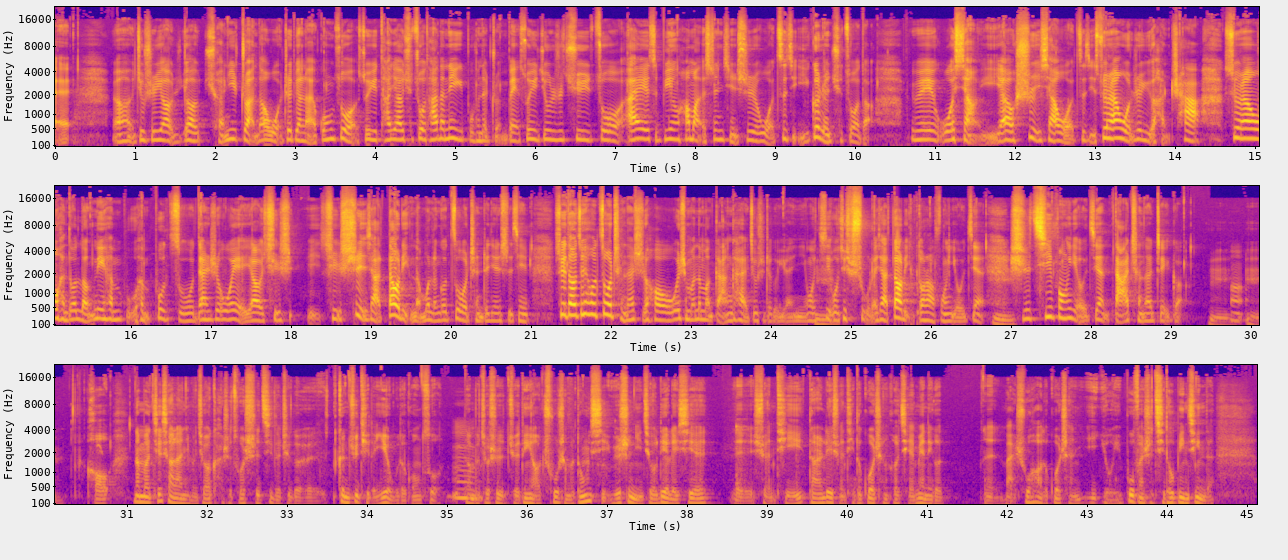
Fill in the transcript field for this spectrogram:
呃，就是要要全力转到我这边来工作，所以他要去做他的那一部分的准备，所以就是去做 ISBN 号码的申请是我自己一个人去做的，因为我想也要试一下我自己，虽然我日语很差，虽然我很多能力很不很不足，但是我也要去试去试一下到底能不能够做成这件事情。所以到最后做成的时候，为什么那么感慨，就是这个原因。我记我去数了一下，到底多少封邮件，十七封邮件达成了这个。嗯嗯。好，那么接下来你们就要开始做实际的这个更具体的业务的工作。嗯，那么就是决定要出什么东西。于是你就列了一些呃选题，当然列选题的过程和前面那个嗯买书号的过程有一部分是齐头并进的。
